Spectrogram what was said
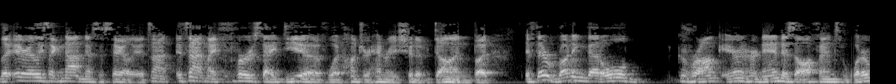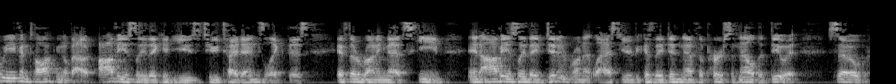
or at least like not necessarily. It's not, it's not my first idea of what Hunter Henry should have done, but if they're running that old Gronk, Aaron Hernandez offense, what are we even talking about? Obviously they could use two tight ends like this if they're running that scheme. And obviously they didn't run it last year because they didn't have the personnel to do it. So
